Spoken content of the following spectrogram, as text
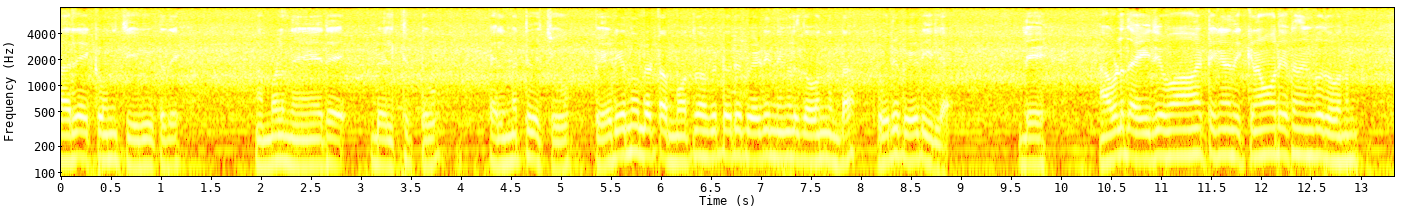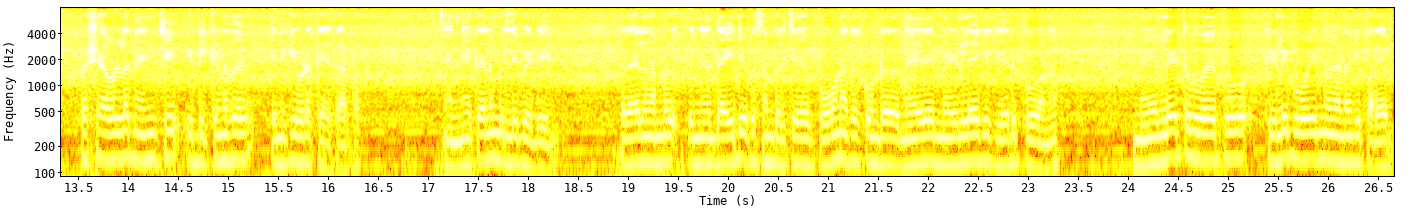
തലയൊക്കെ ഒന്ന് ചീവിയിട്ടതേ നമ്മൾ നേരെ ബെൽറ്റ് ഇട്ടു ഹെൽമെറ്റ് വെച്ചു. പേടിയൊന്നുമില്ല കേട്ടോ മുഖത്ത് നോക്കിയിട്ട് ഒരു പേടി നിങ്ങൾ തോന്നുന്നുണ്ട? ഒരു പേടിയില്ല. ലേ അവൾ ധൈര്യമായിട്ട് ഇങ്ങനെ നിൽക്കണ പോലെയൊക്കെ നിങ്ങൾക്ക് തോന്നും. പക്ഷെ അവളുടെ നെഞ്ച് ഇടിക്കണത് എനിക്കിവിടെ കേൾക്കാം കേട്ടോ എന്നേക്കാളും വലിയ പേടിയാണ്. ഏതായാലും നമ്മൾ ഇങ്ങനെ ധൈര്യമൊക്കെ സംഭരിച്ച് ഫോണൊക്കെ കൊണ്ട് നേരെ മേളിലേക്ക് കയറിപ്പോവാണ് മേളിലേക്ക് പോയപ്പോൾ കിളി പോയി എന്ന് വേണമെങ്കിൽ പറയാം.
